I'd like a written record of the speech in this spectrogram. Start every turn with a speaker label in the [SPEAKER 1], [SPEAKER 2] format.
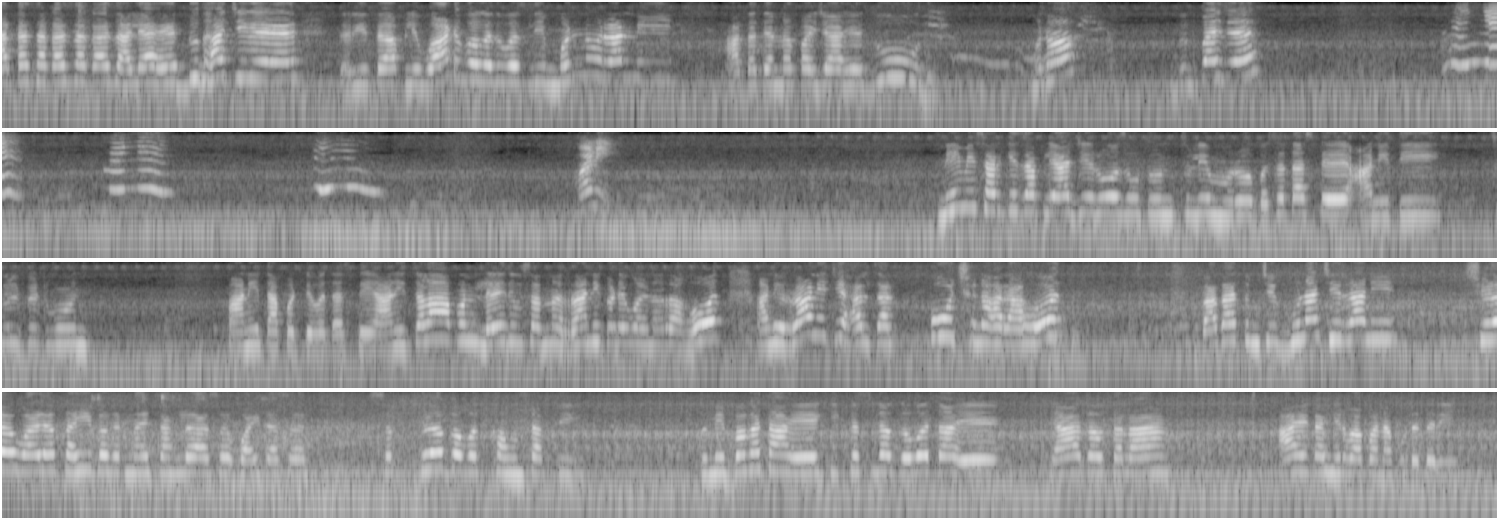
[SPEAKER 1] आता सकाळ सकाळ झाली आहे दुधाची वेळ. तर इथं आपली वाट बघत बसली मन्नू राणी आता त्यांना पाहिजे आहे दूध. म्हणा दूध पाहिजे?
[SPEAKER 2] मणी
[SPEAKER 1] नेहमी सारखीच आपली आजी रोज उठून चुलीमोर बसत असते आणि ती चूल पेटवून पाणी तापत ठेवत असते. आणि चला आपण लय दिवसातनं राणीकडे वळणार आहोत आणि राणीची हालचाल पोचणार आहोत. बघा तुमची गुणाची राणी शिळं वाळं काही बघत नाही. चांगलं असं वाईट असेल सगळं गवत खाऊन टाकते. तुम्ही बघत आहे की कसलं गवत आहे. या गवताला आहे का हिरवापणा कुठंतरी?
